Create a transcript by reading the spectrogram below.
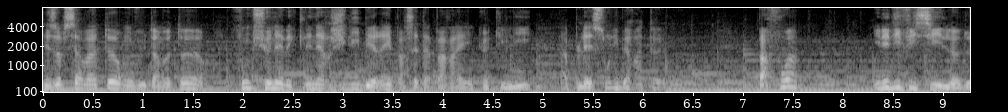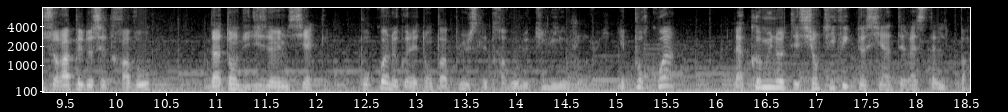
Les observateurs ont vu un moteur fonctionner avec l'énergie libérée par cet appareil que Kelly appelait son libérateur. Parfois, il est difficile de se rappeler de ces travaux datant du 19e siècle, pourquoi ne connaît-on pas plus les travaux de Killy aujourd'hui? Et pourquoi la communauté scientifique ne s'y intéresse-t-elle pas?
